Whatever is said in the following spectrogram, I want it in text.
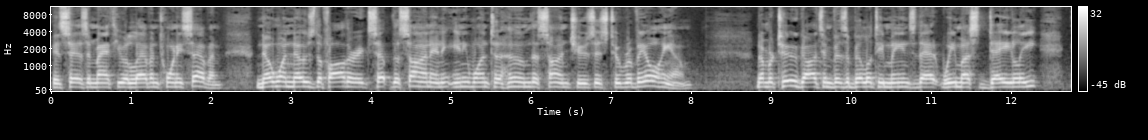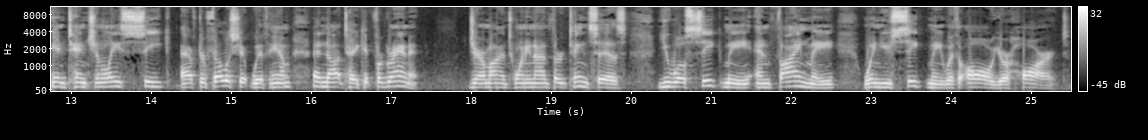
It says in Matthew 11 27, No one knows the Father except the Son, and anyone to whom the Son chooses to reveal him. Number two, God's invisibility means that we must daily, intentionally seek after fellowship with Him and not take it for granted. Jeremiah 29 13 says, You will seek me and find me when you seek me with all your heart.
